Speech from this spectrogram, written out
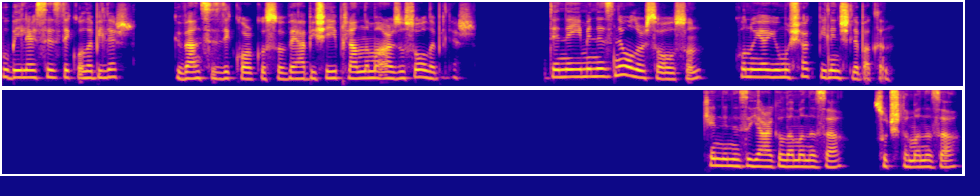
Bu belirsizlik olabilir, güvensizlik korkusu veya bir şeyi planlama arzusu olabilir. Deneyiminiz ne olursa olsun, konuya yumuşak bilinçle bakın. Kendinizi yargılamanıza, suçlamanıza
